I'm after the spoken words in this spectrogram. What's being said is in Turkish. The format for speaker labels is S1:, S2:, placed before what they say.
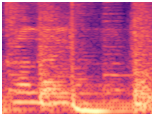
S1: kalayım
